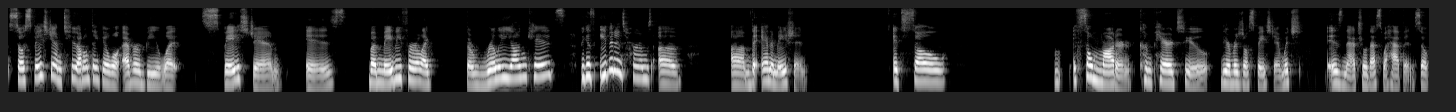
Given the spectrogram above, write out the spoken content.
So Space Jam 2, I don't think it will ever be what Space Jam is, but maybe for like the really young kids because even in terms of um, the animation, it's so it's so modern compared to the original Space Jam, which is natural. That's what happened. So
